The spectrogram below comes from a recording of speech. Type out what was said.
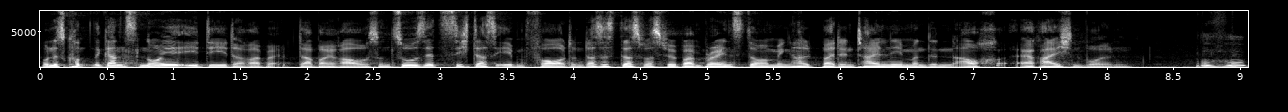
Und es kommt eine ganz neue Idee dabei, dabei raus. Und so setzt sich das eben fort. Und das ist das, was wir beim Brainstorming halt bei den Teilnehmenden auch erreichen wollen. Mhm.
